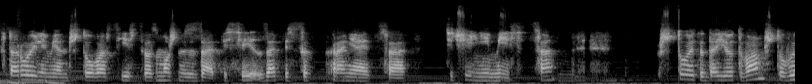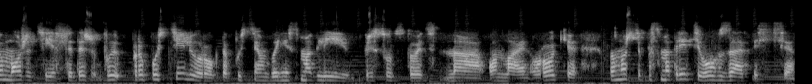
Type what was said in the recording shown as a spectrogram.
Второй элемент, что у вас есть возможность записи. Запись сохраняется течение месяца что это дает вам, что вы можете, если даже вы пропустили урок, допустим, вы не смогли присутствовать на онлайн-уроке, вы можете посмотреть его в записи.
